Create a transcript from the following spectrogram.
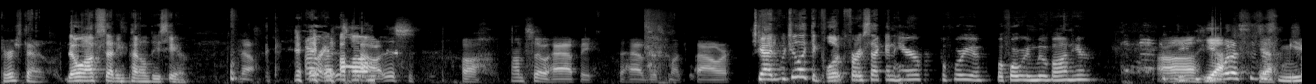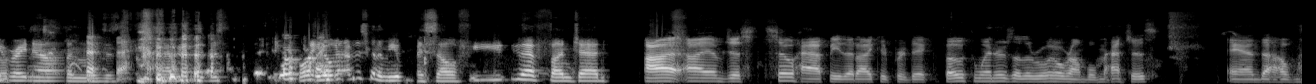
First down. No offsetting penalties here. No. All right, This, um, power, this oh, I'm so happy to have this much power. Chad, would you like to gloat for a second here before you before we move on here? Uh, Do you yeah. want us to just yeah, mute sure. right now and like, just, just you know I'm just going to mute myself. You, you have fun, Chad. I, I am just so happy that I could predict both winners of the Royal Rumble matches, and um,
